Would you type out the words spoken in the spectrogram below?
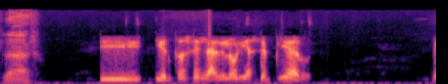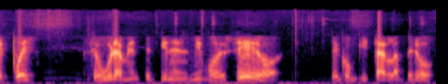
Claro. Y, y entonces la gloria se pierde. Después seguramente tienen el mismo deseo de conquistarla, pero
